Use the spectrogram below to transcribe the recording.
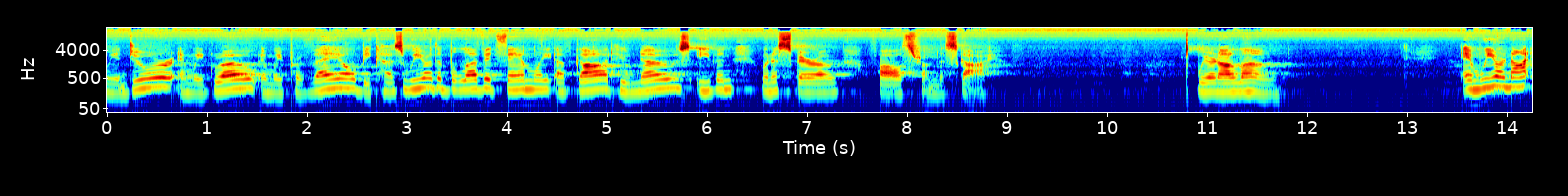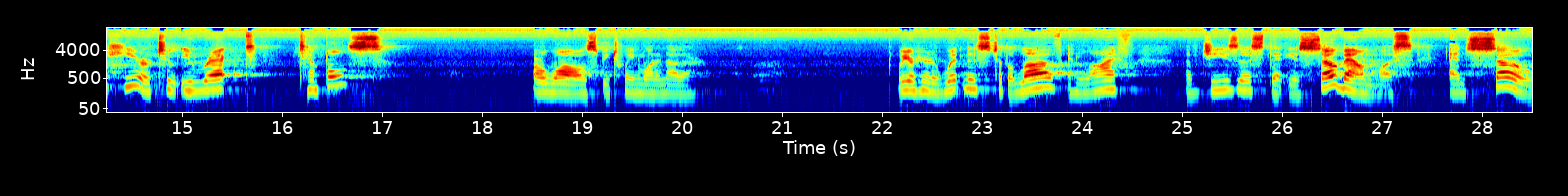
We endure and we grow and we prevail because we are the beloved family of God who knows even when a sparrow falls from the sky. We are not alone. And we are not here to erect temples or walls between one another. We are here to witness to the love and life of Jesus that is so boundless and so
